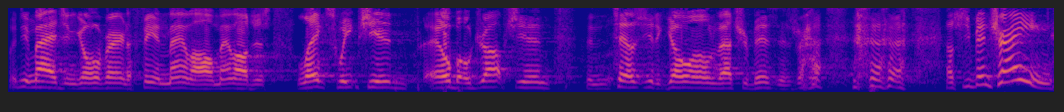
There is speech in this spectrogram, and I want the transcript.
Would you imagine go over there and offend Mamaw? Mamaw just leg sweeps you, elbow drops you, and tells you to go on about your business, right? she's been trained.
